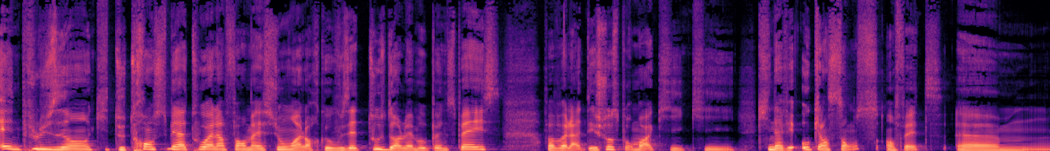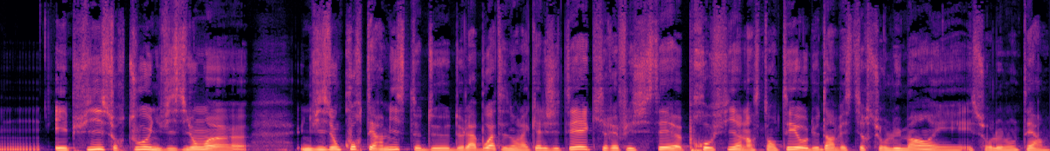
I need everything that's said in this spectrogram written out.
N plus 1 qui te transmet à toi l'information alors que vous êtes tous dans le même open space. Enfin voilà, des choses pour moi qui qui qui n'avaient aucun sens en fait. et puis surtout une vision une vision court-termiste de, de la boîte dans laquelle j'étais, qui réfléchissait euh, profit à l'instant T au lieu d'investir sur l'humain et, sur le long terme.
